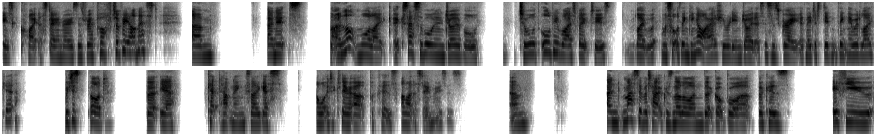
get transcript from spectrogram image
is quite a Stone Roses ripoff, to be honest. Um, and it's a lot more like accessible and enjoyable to all, all the people I spoke to. Like were, were sort of thinking, "Oh, I actually really enjoy this. This is great," and they just didn't think they would like it, which is odd. But yeah, kept happening. So I guess I wanted to clear it up because I like the Stone Roses. Um, and Massive Attack was another one that got brought up because if you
